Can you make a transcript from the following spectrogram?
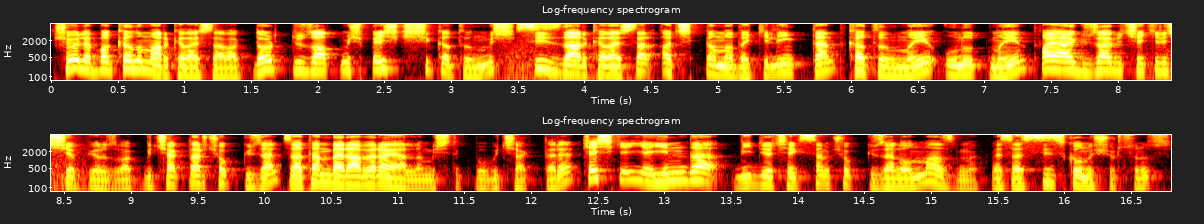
Şöyle bakalım arkadaşlar bak 465 kişi katılmış. Siz de arkadaşlar açıklamadaki linkten katılmayı unutmayın. Baya güzel bir çekiliş yapıyoruz bak. Bıçaklar çok güzel. Zaten beraber ayarlamıştık bu bıçakları. Keşke yayında video çeksem çok güzel olmaz mı? Mesela siz konuşursunuz.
